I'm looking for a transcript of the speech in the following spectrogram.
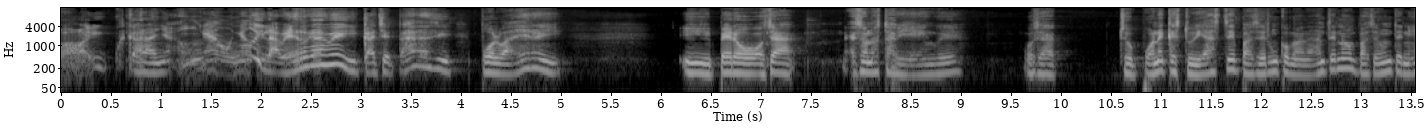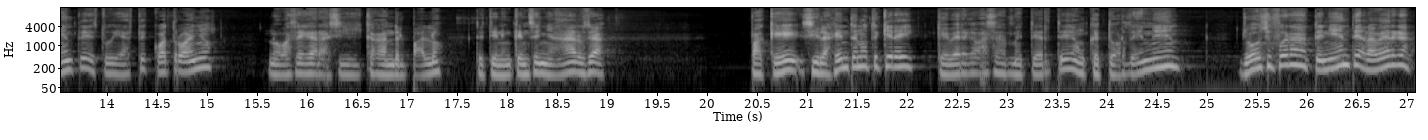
ay, caraña, y la verga, güey. Y cachetadas y polvadera y. Y, pero, o sea, eso no está bien, güey. O sea, se supone que estudiaste para ser un comandante, ¿no? Para ser un teniente. Estudiaste cuatro años. No vas a llegar así cagando el palo. Te tienen que enseñar, o sea. ¿Para qué? Si la gente no te quiere ahí, ¿qué verga vas a meterte aunque te ordenen? Yo si fuera teniente a la verga.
